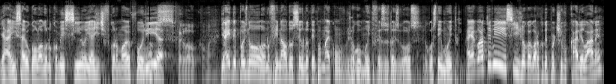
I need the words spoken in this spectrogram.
E aí saiu o gol logo no comecinho e a gente ficou numa euforia. Nossa, foi louco, mano. E aí depois no, no final do segundo tempo o Maicon jogou muito, fez os dois gols. Eu gostei muito. Aí agora teve esse jogo agora com o Deportivo Cali lá, né?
